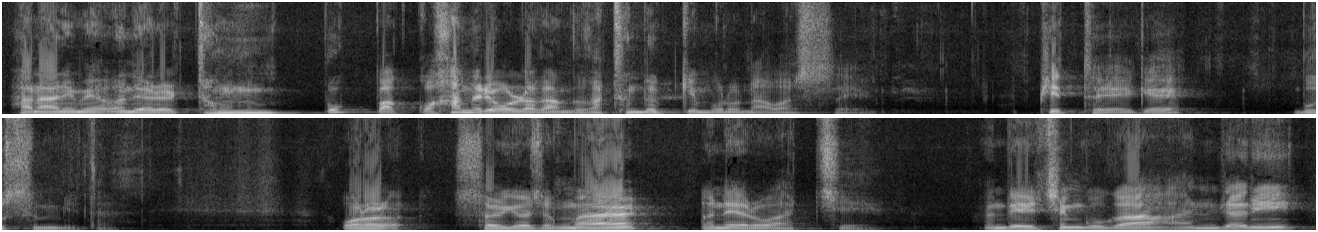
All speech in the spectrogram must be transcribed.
하나님의 은혜를 듬뿍 받고 하늘에 올라간 것 같은 느낌으로 나왔어요. 피터에게 묻습니다. 오늘 설교 정말 은혜로웠지. 근데 이 친구가 완전히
